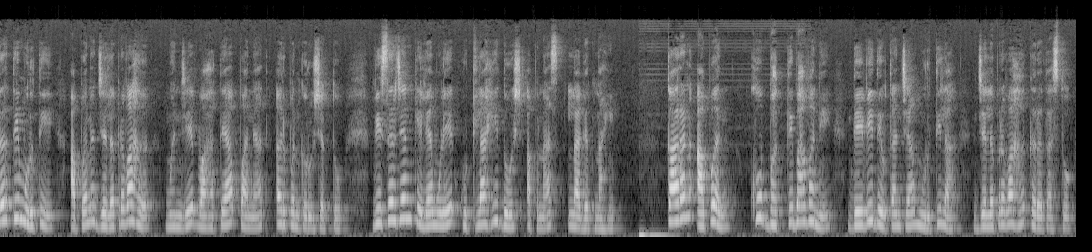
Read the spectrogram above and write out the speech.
तर ती मूर्ती आपण जलप्रवाह म्हणजे वाहत्या पाण्यात अर्पण करू शकतो. विसर्जन केल्यामुळे कुठलाही दोष आपणास लागत नाही. कारण आपण खूप भक्तिभावाने देवी देवतांच्या मूर्तीला जलप्रवाह करत असतो.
